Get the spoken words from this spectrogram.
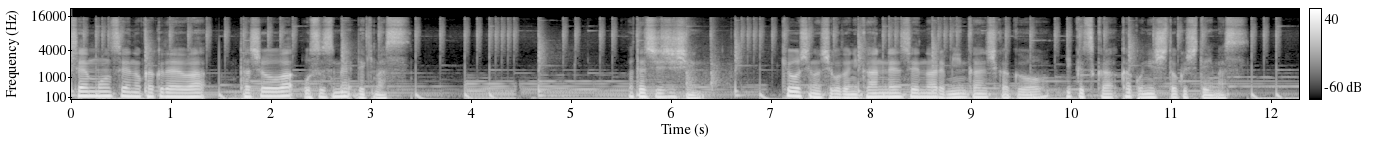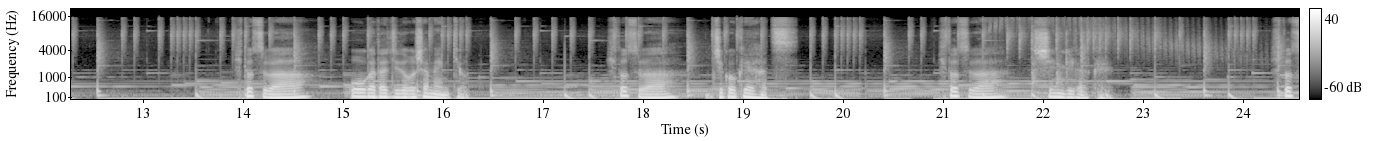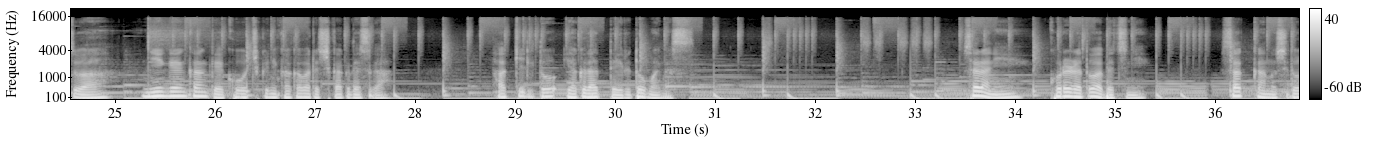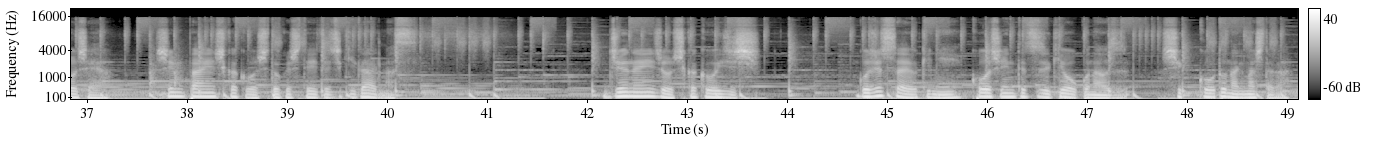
専門性の拡大は多少はお勧めできます。私自身教師の仕事に関連性のある民間資格をいくつか過去に取得しています。一つは大型自動車免許。一つは自己啓発。一つは心理学。一つは人間関係構築に関わる資格ですがはっきりと役立っていると思います。さらにこれらとは別にサッカーの指導者や審判員資格を取得していた時期があります。10年以上資格を維持し50歳を機に更新手続きを行わず執行となりましたが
